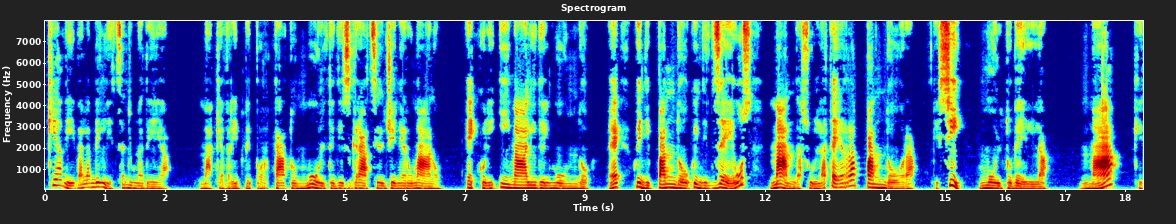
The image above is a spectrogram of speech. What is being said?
che aveva la bellezza di una dea, ma che avrebbe portato molte disgrazie al genere umano. Eccoli i mali del mondo. Eh? Quindi, Pando, quindi Zeus manda sulla terra Pandora, che sì, molto bella, ma che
